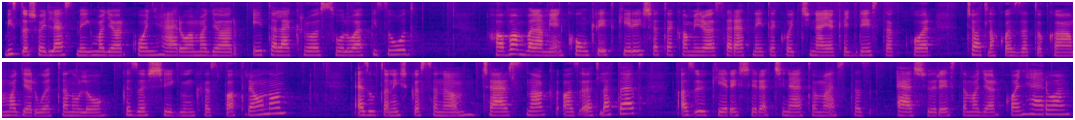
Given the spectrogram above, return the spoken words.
Biztos, hogy lesz még magyar konyháról, magyar ételekről szóló epizód. Ha van valamilyen konkrét kérésetek, amiről szeretnétek, hogy csináljak egy részt, akkor csatlakozzatok a magyarul tanuló közösségünkhöz Patreonon. Ezúton is köszönöm Charlesnak az ötletet, az ő kérésére csináltam ezt az első részt a magyar konyháról.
